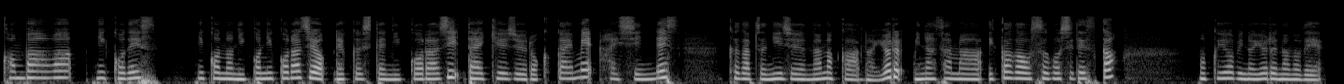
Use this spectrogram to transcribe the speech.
こんばんは、ニコです。ニコのニコニコラジオ、略してニコラジ第96回目配信です。9月27日の夜、皆様いかがお過ごしですか？木曜日の夜なので、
